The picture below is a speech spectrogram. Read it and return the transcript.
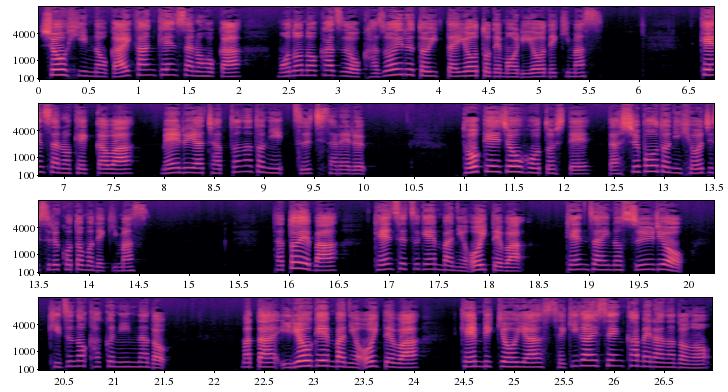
商品の外観検査のほか物の数を数えるといった用途でも利用できます。検査の結果はメールやチャットなどに通知される。統計情報としてダッシュボードに表示することもできます。例えば建設現場においては建材の数量傷の確認などまた医療現場においては顕微鏡や赤外線カメラなどの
